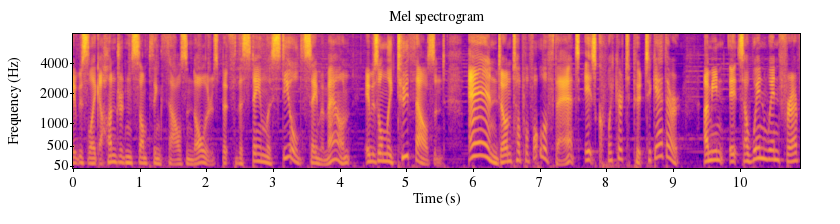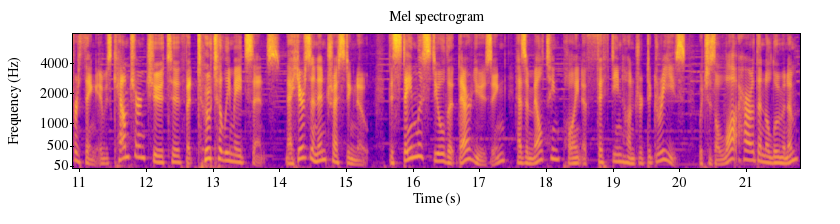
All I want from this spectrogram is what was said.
it was like a hundred and something thousand dollars, but for the stainless steel, the same amount, it was only two thousand. And on top of all of that, it's quicker to put together. I mean, it's a win win for everything. It was counterintuitive, but totally made sense. Now, here's an interesting note. The stainless steel that they're using has a melting point of 1500 degrees, which is a lot higher than aluminum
